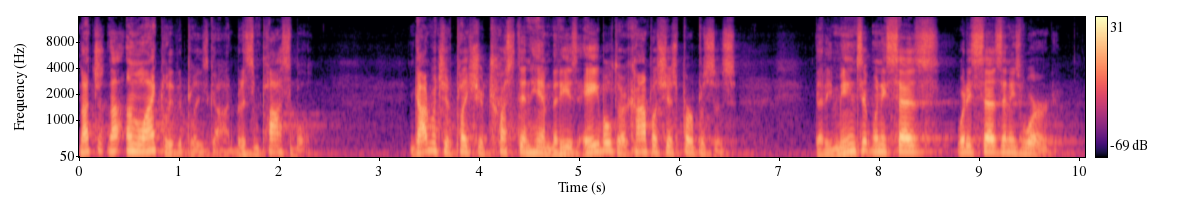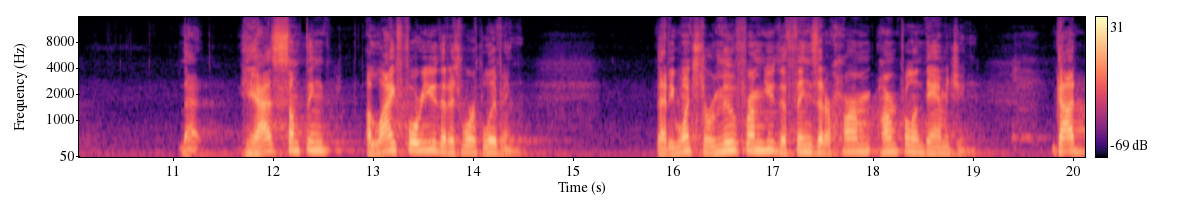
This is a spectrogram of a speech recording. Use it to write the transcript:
Not just not unlikely to please God, but it's impossible. God wants you to place your trust in Him, that He is able to accomplish His purposes, that He means it when He says what He says in His Word, that He has something, a life for you that is worth living, that He wants to remove from you the things that are harm, harmful and damaging. God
